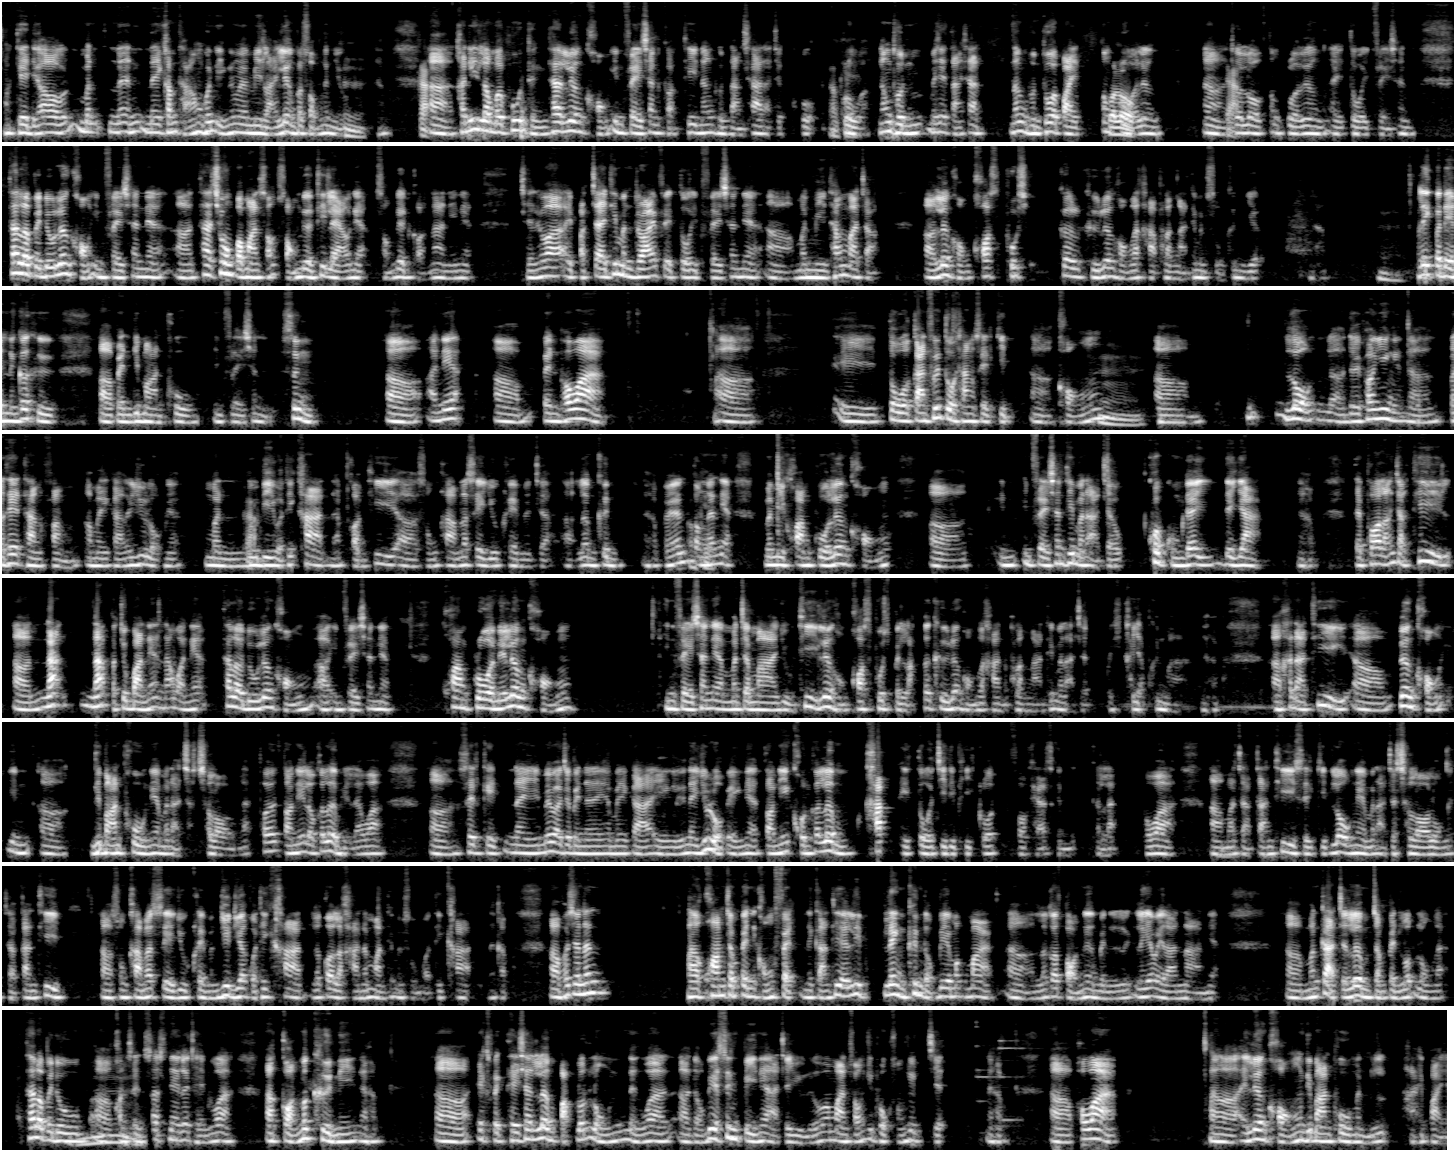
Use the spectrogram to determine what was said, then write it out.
โอเค เดี๋ยวเอ่อมันในในคำถามของคุณอิกนี่มันมีหลายเรื่องผสมกันอยู่อืมนะครับครับอ่าคราวนี้เรามาพูดถึงถ้าเรื่องของ inflation ก่อนที่นักลงทุนต่างชาติอาจจะกลัวโอเคกลัวนักลงทุนไม่ใช่ต่างชาติ นักลงทุนทั่วไปต้องทั่วโลกกลัวเรื่องอ่าครับทั่วโลกต้องกลัวเรื่องไอ้ตัว inflation ถ้าเราไปดูเรื่องของ inflation เนี่ยอ่าถ้าช่วงประมาณสองสองเดือนที่แล้วเนี่ยสองเดือนก่อนหน้านี้เนี่ยจะเห็นว่าไอ้ปัจจัยที่มัน drive ไอ้ตัว inflation เนี่ยอ่ามันมีทั้งมาจากอ่าเรื่องของ cost push ก็คือเรื่องของราคาพลังงานที่มันสูงขึ้นเยอะอืม เลขประเด็นหนึ่งก็คือเอ่อเป็น demand pull inflation ซึ่งเอ่ออันเนี้ยเอ่อเป็นเพราะว่าเอ่อไอ้ตัวการฟื้นตัวทางเศรษฐกิจเอ่อของอืมเอ่อโลกเอ่อโดยเฉพาะยิ่งเอ่อประเทศทางฝั่งอเมริกาและยุโรปเนี่ยมันครับดูดีกว่าที่คาดนะครับก่อนที่เอ่อสงครามรัสเซียยูเครนมันจะเอ่อเริ่มขึ้นนะครับเพราะฉะนั้นโอเคตรงนั้นเนี่ยมันมีความกลัวเรื่องของเอ่อ inflation ที่มันอาจจะควบคุมได้ได้ยาก นะครับแต่พอหลังจากที่ณณปัจจุบันเนี้ยณวันเนี้ยถ้าเราดูเรื่องของ inflation เนี่ยความกลัวในเรื่องของ inflation เนี่ยมันจะมาอยู่ที่เรื่องของ cost push เป็นหลักก็คือเรื่องของราคาพลังงานที่มันอาจจะขยับขึ้นมานะครับขณะที่เรื่องของ in- เอ่อ demand pull เนี่ยมันอาจจะชะลอลงแล้วเพราะตอนนี้เราก็เริ่มเห็นแล้วว่าเอ่อเศรษฐกิจในไม่ว่าจะเป็นในอเมริกาเองหรือในยุโรปเองเนี่ยตอนนี้คนก็เริ่มคัดไอตัว GDP growth forecast กันกันแล้ว เพราะว่าอ่ามาจากการที่เศรษฐกิจโลกเนี่ยมันอาจจะชะลอลงจากการที่อ่าสงครามรัสเซียยูเครนมันยืดเยื้อกว่าที่คาด แล้วก็ราคาน้ำมันที่มันสูงกว่าที่คาดนะครับอ่าเพราะฉะนั้นอ่าความจำเป็นของเฟดในการที่จะรีบเร่งขึ้นดอกเบี้ยมากๆอ่าแล้วก็ต่อเนื่องเป็นระยะเวลานานเนี่ยอ่ามันก็อาจจะเริ่มจำเป็นลดลงแล้ว ถ้าเราไปดูคอนเซนแซสเนี่ยก็จะเห็นว่าอ่าก่อนเมื่อคืนนี้นะครับเอ่อ expectation เริ่มปรับลดลงนิดหนึ่งว่าอ่าดอกเบี้ยสิ้นปีเนี่ยอาจจะอยู่เหลือประมาณ 2.6 2.7 นะครับอ่าเพราะว่าเอ่อ ไอเรื่องของ demand pool มันหายไป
